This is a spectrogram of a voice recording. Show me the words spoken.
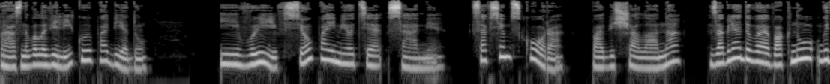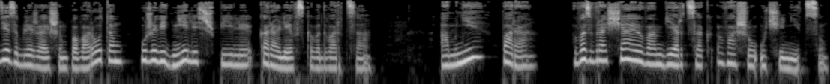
праздновала великую победу. «И вы все поймете сами. Совсем скоро», — пообещала она, заглядывая в окно, где за ближайшим поворотом уже виднелись шпили королевского дворца. «А мне пора. Возвращаю вам, герцог, вашу ученицу».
